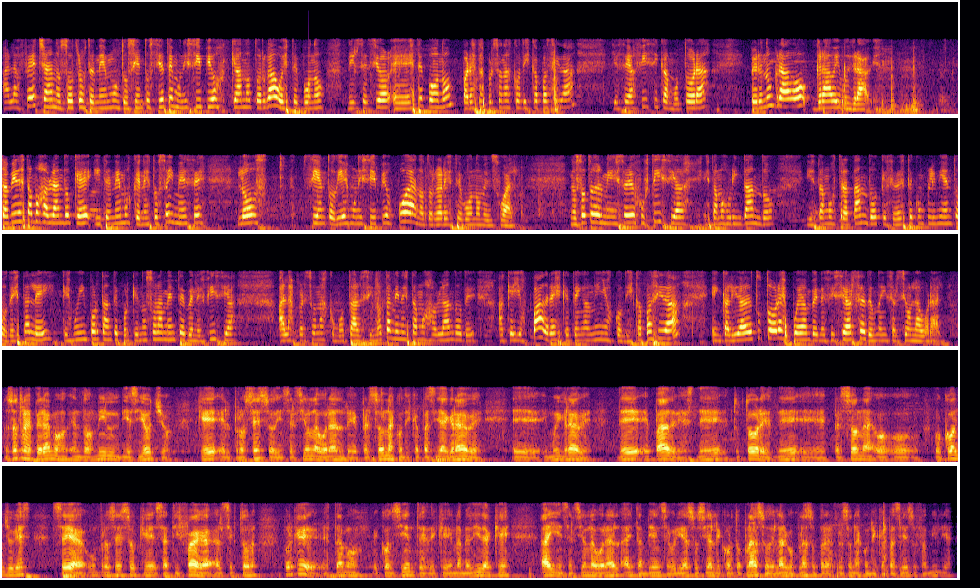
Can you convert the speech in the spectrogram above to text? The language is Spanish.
A la fecha nosotros tenemos 207 municipios que han otorgado este bono eh, este bono para estas personas con discapacidad, ya sea física, motora, pero en un grado grave y muy grave. También estamos hablando que, y tenemos que en estos seis meses, los 110 municipios puedan otorgar este bono mensual. Nosotros del Ministerio de Justicia estamos brindando y estamos tratando que se dé este cumplimiento de esta ley, que es muy importante porque no solamente beneficia a las personas como tal, sino también estamos hablando de aquellos padres que tengan niños con discapacidad, en calidad de tutores puedan beneficiarse de una inserción laboral. Nosotros esperamos en 2018 que el proceso de inserción laboral de personas con discapacidad grave eh, muy grave de eh, padres, de tutores, de eh, personas o, cónyuges, sea un proceso que satisfaga al sector, porque estamos conscientes de que en la medida que hay inserción laboral, hay también seguridad social de corto plazo, de largo plazo para las personas con discapacidad y su familia.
